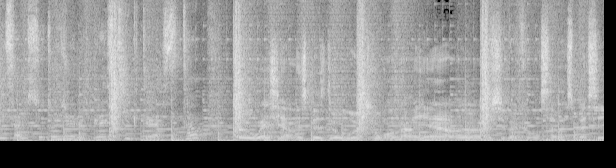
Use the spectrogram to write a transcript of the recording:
Mais ça me saute aux yeux, le plastique, t'es là, stop Euh, ouais, il y a un espèce de retour en arrière, euh, je sais pas comment ça va se passer.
